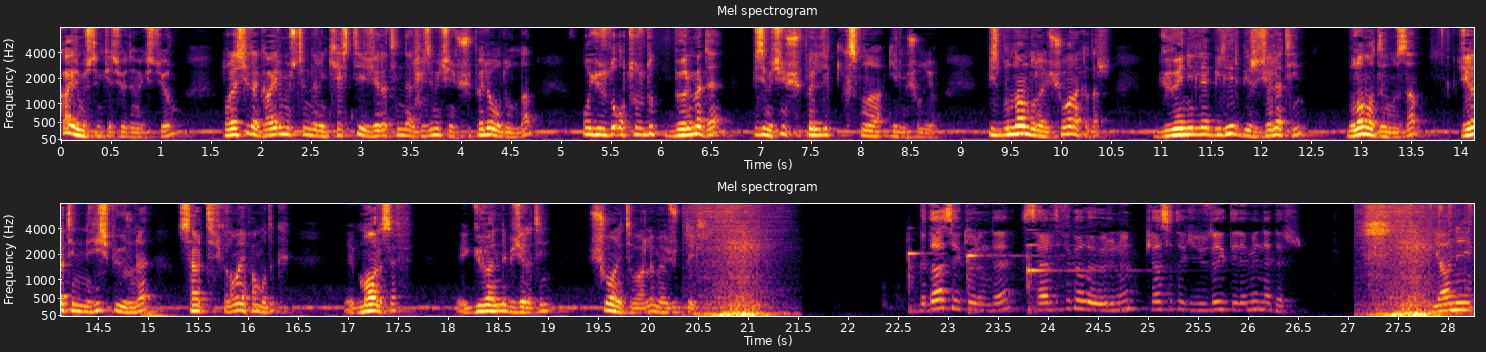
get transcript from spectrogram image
Gayrimüslim kesiyor demek istiyorum. Dolayısıyla gayrimüslimlerin kestiği jelatinler bizim için şüpheli olduğundan o %30'luk bölme de bizim için şüphelilik kısmına girmiş oluyor. Biz bundan dolayı şu ana kadar güvenilebilir bir jelatin bulamadığımızdan jelatinli hiçbir ürüne sertifikalama yapamadık. E, maalesef e, güvenli bir jelatin şu an itibariyle mevcut değil. Gıda sektöründe sertifikalı ürünün piyasadaki yüzdelik dilimi nedir? Yani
